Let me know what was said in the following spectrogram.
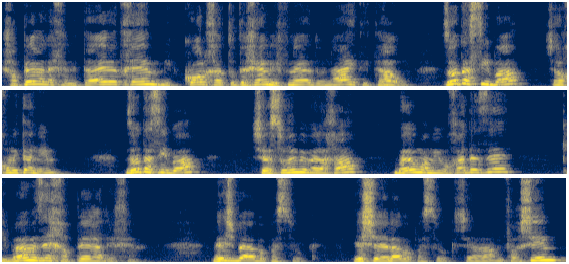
אכפר עליכם, אתאר אתכם מכל חטאותיכם לפני אדוני תתארו. זאת הסיבה שאנחנו מתענים, זאת הסיבה שאסורים במלאכה ביום המיוחד הזה, כי ביום הזה יכפר עליכם. ויש בעיה בפסוק, יש שאלה בפסוק, שהמפרשים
